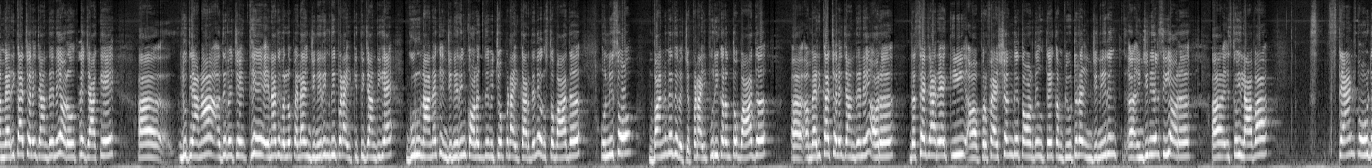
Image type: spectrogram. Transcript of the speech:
ਅਮਰੀਕਾ ਚਲੇ ਜਾਂਦੇ ਨੇ ਔਰ ਉੱਥੇ ਜਾ ਕੇ ਲੁਧਿਆਣਾ ਦੇ ਵਿੱਚ ਇੱਥੇ ਇਹਨਾਂ ਦੇ ਵੱਲੋਂ ਪਹਿਲਾਂ ਇੰਜੀਨੀਅਰਿੰਗ ਦੀ ਪੜ੍ਹਾਈ ਕੀਤੀ ਜਾਂਦੀ ਹੈ। ਗੁਰੂ ਨਾਨਕ ਇੰਜੀਨੀਅਰਿੰਗ ਕਾਲਜ ਦੇ ਵਿੱਚੋਂ ਪੜ੍ਹਾਈ ਕਰਦੇ ਨੇ ਔਰ ਉਸ ਤੋਂ ਬਾਅਦ 1992 ਦੇ ਵਿੱਚ ਪੜ੍ਹਾਈ ਪੂਰੀ ਕਰਨ ਤੋਂ ਬਾਅਦ ਅ, ਅਮਰੀਕਾ ਚਲੇ ਜਾਂਦੇ ਨੇ ਔਰ ਦੱਸਿਆ ਜਾ ਰਿਹਾ ਹੈ ਕਿ ਪ੍ਰੋਫੈਸ਼ਨ ਦੇ ਤੌਰ ਦੇ ਉੱਤੇ ਕੰਪਿਊਟਰ ਇੰਜੀਨੀਅਰਿੰਗ ਇੰਜੀਨੀਅਰ ਸੀ ਔਰ ਇਸ ਤੋਂ ਇਲਾਵਾ ਸਟੈਂਡਫੋਰਡ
